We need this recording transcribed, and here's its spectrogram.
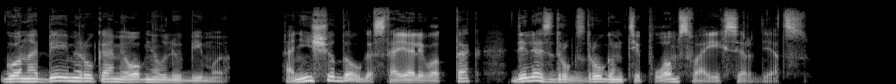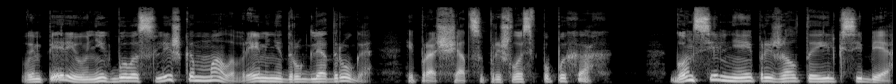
Гон обеими руками обнял любимую. Они еще долго стояли вот так, делясь друг с другом теплом своих сердец. В Империи у них было слишком мало времени друг для друга, и прощаться пришлось в попыхах. Гон сильнее прижал Таиль к себе.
